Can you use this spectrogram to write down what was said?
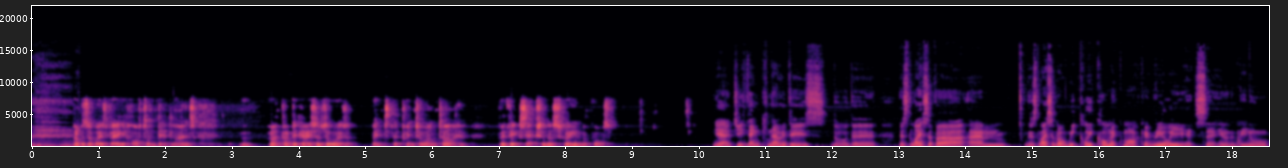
I was always very hot on deadlines. My publications always went to the printer on time, with the exception of Scream, of course. Yeah. Do you think nowadays, though, the there's less of a um, there's less of a weekly comic market. Really, it's uh, you know the Beano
